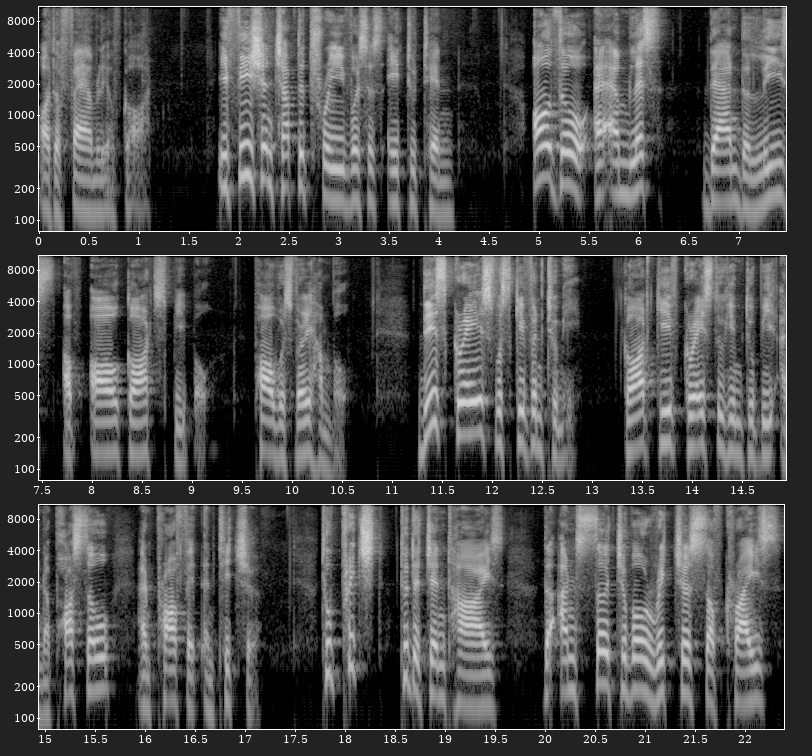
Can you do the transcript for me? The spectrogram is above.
or the family of God. Ephesians chapter 3, verses 8 to 10. Although I am less than the least of all God's people, Paul was very humble. This grace was given to me. God gave grace to him to be an apostle and prophet and teacher, to preach to the Gentiles the unsearchable riches of Christ,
